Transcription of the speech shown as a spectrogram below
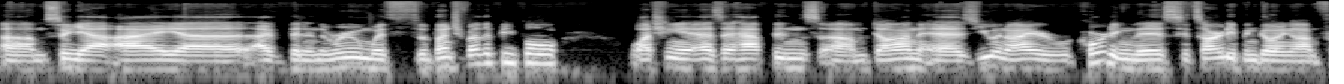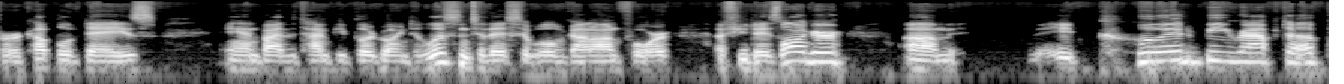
Um, so yeah, I uh, I've been in the room with a bunch of other people watching it as it happens. Um, Dawn, as you and I are recording this, it's already been going on for a couple of days. And by the time people are going to listen to this, it will have gone on for a few days longer. Um, it could be wrapped up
